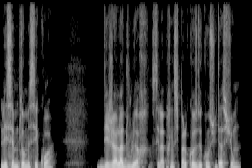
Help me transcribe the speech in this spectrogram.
Les symptômes, c'est quoi? Déjà, la douleur, c'est la principale cause de consultation.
